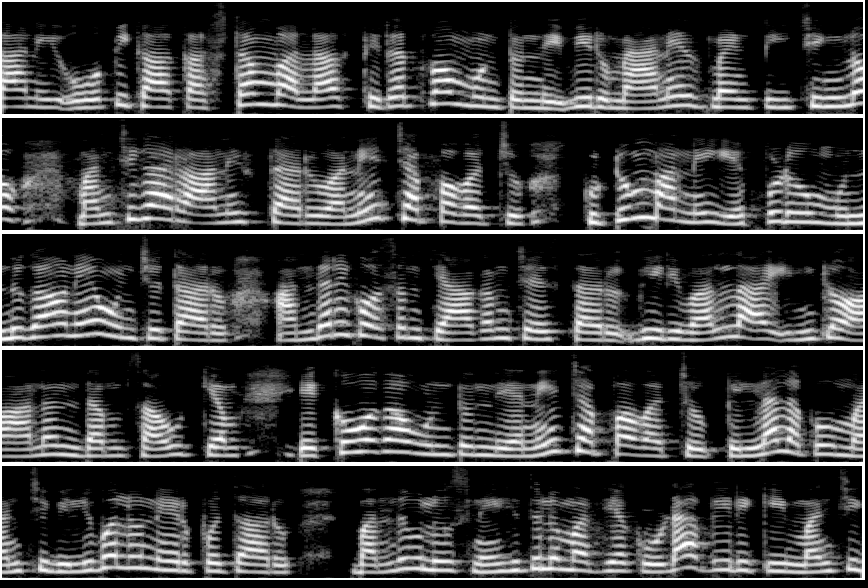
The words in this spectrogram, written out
కానీ ఓపిక కష్టం వల్ల స్థిరత్వం ఉంటుంది. వీరు మేనేజ్మెంట్ టీచింగ్లో మంచిగా రాణిస్తారు అని చెప్పవచ్చు. కుటుంబాన్ని ఎప్పుడు ముందుగానే ఉంచుతారు. అందరి కోసం త్యాగం చేస్తారు. వీరి వల్ల ఇంట్లో ఆనందం సౌఖ్యం ఎక్కువగా ఉంటుంది అని చెప్పవచ్చు. పిల్లలకు మంచి విలువలు నేర్పుతారు. బంధువులు స్నేహితుల మధ్య కూడా వీరికి మంచి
